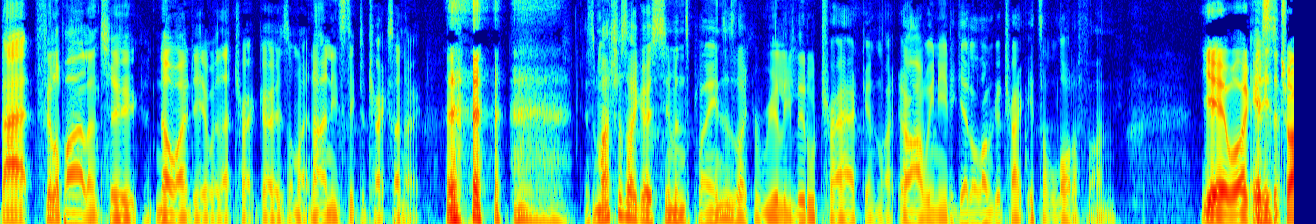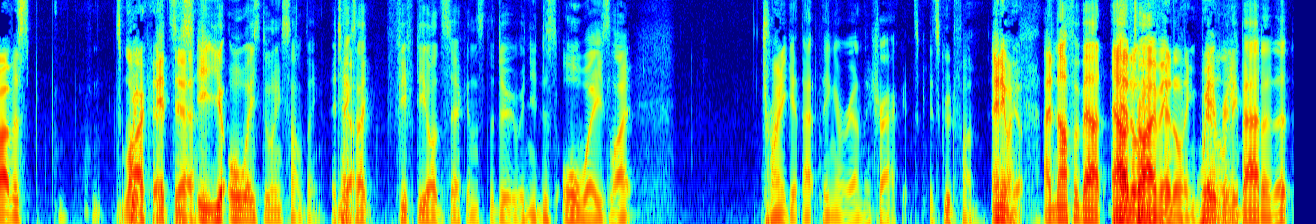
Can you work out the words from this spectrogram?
that Phillip Island too. No idea where that track goes. I'm like, no, I need to stick to tracks I know. As much as I go Symmons Plains is like a really little track, and like, oh, we need to get a longer track. It's a lot of fun. yeah, well, I guess the drivers It's like quick. it. It's yeah. just- you're always doing something. It takes Yeah. like 50 odd seconds to do, and you're just always like trying to get that thing around the track. It's it's good fun. Anyway, Yeah. enough about our Pedaling, driving. pedaling, We're pedaling. really bad at it.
